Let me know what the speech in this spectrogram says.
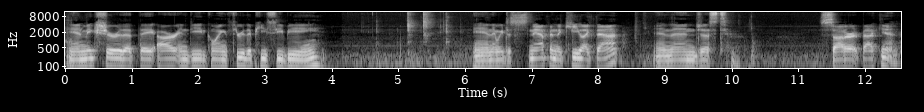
and make sure that they are indeed going through the PCB and then we just snap in the key like that and then just solder it back in.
